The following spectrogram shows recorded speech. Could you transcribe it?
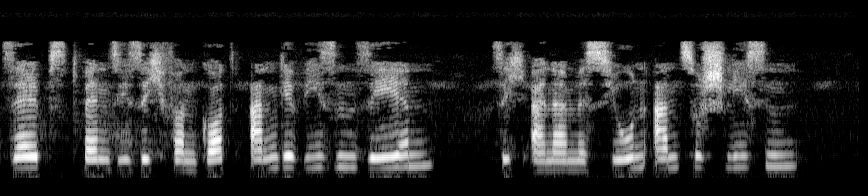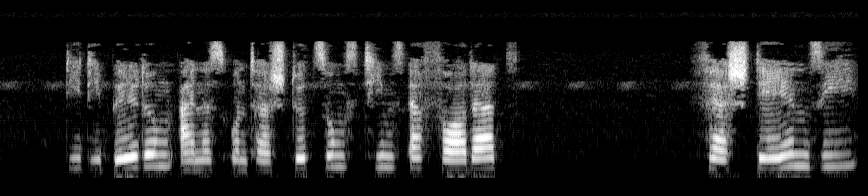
selbst wenn Sie sich von Gott angewiesen sehen, sich einer Mission anzuschließen, die die Bildung eines Unterstützungsteams erfordert? Verstehen Sie,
